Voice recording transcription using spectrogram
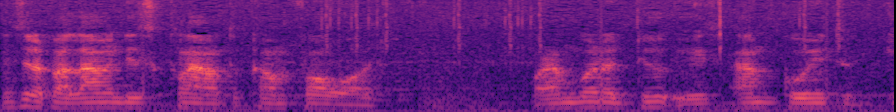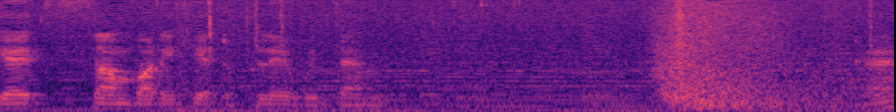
instead of allowing this clown to come forward, what I'm gonna do is I'm going to get somebody here to play with them. Okay?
